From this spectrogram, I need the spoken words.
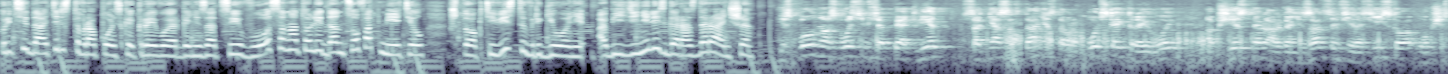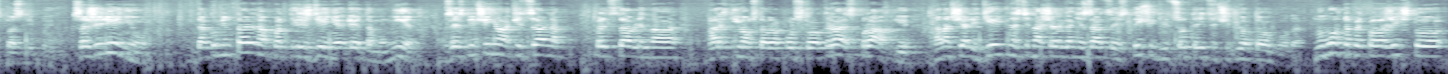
Председатель Ставропольской краевой организации ВОЗ Анатолий Донцов отметил, что активисты в регионе объединились гораздо раньше. Исполнилось 85 лет со дня создания Ставропольской краевой общественной организации Всероссийского общества слепых. К сожалению, документального подтверждения этому нет, за исключением официально представленного архивом Ставропольского края справки о начале деятельности нашей организации с 1934 года. Но можно предположить, что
